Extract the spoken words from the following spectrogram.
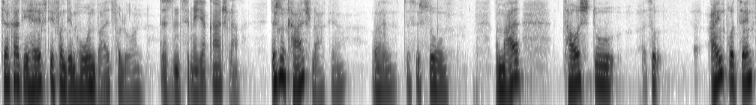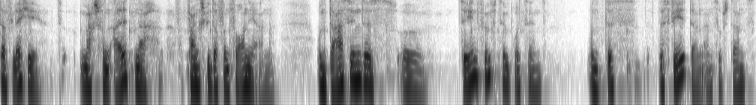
circa die Hälfte von dem hohen Wald verloren. Das ist ein ziemlicher Kahlschlag. Das ist ein Kahlschlag, ja. Weil das ist so, normal tauschst du, also ein Prozent der Fläche machst von alt nach, fangst wieder von vorne an. Und da sind es äh, 10, 15 Prozent. Und das, das fehlt dann an Substanz.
